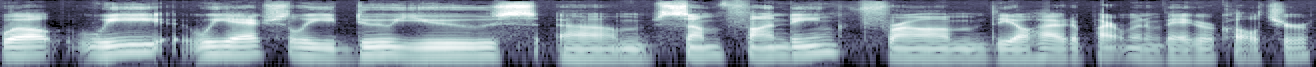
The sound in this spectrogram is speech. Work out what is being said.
Well, we we actually do use um, some funding from the Ohio Department of Agriculture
